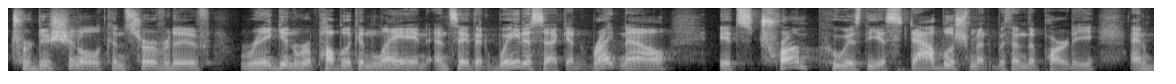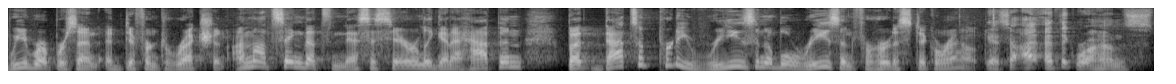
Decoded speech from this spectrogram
traditional conservative Reagan Republican lane and say that, wait a second, right now it's Trump who is the establishment within the party, and we represent a different direction. I'm not saying that's necessarily going to happen, but that's a pretty reasonable reason for her to stick around. Yes, I, I think Reihan's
